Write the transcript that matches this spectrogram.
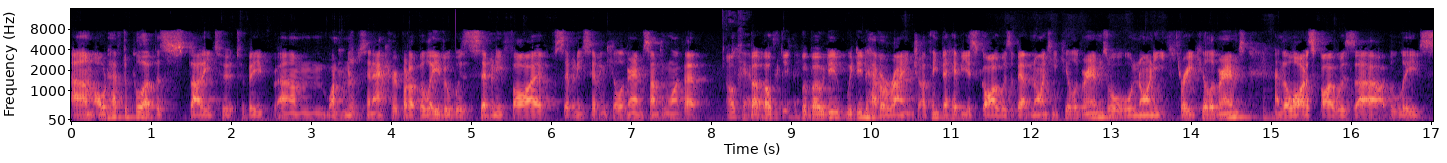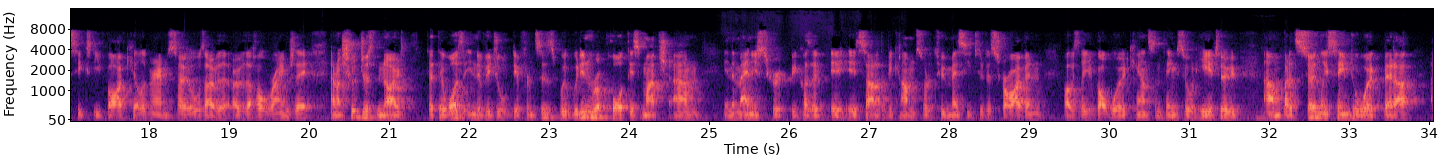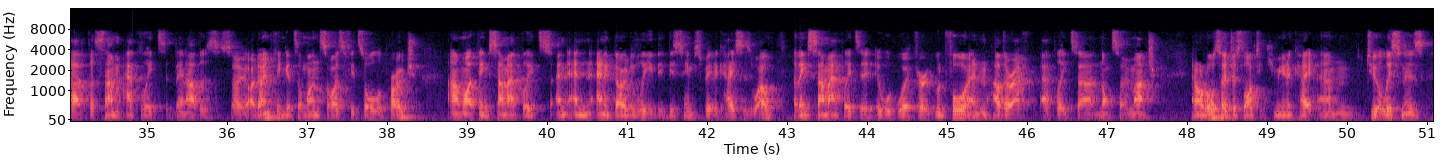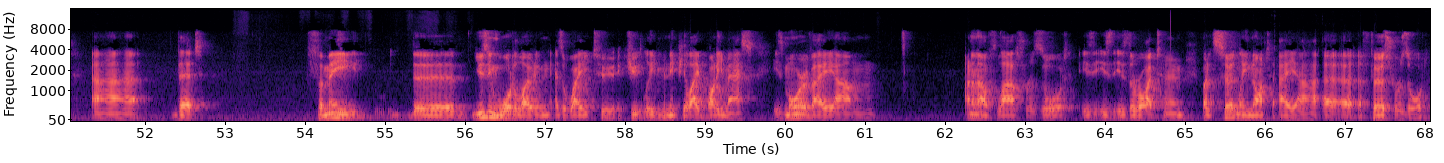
Um, I would have to pull up the study to, to be um, 100% accurate, but I believe it was 75, 77 kilograms, something like that. Okay. But, but, we did, but, but, we did we did have a range. I think the heaviest guy was about 90 kilograms or, or 93 kilograms, mm-hmm. and the lightest guy was uh, I believe 65 kilograms. So it was over the, over the whole range there. And I should just note that there was individual differences. We, we didn't report this much um, in the manuscript because it, it, started to become sort of too messy to describe, and obviously you've got word counts and things to adhere to. Um, but it certainly seemed to work better uh, for some athletes than others. So I don't think it's a one size fits all approach. Um, I think some athletes, and, and anecdotally, this seems to be the case as well. I think some athletes it, it would work very good for, and other athletes uh, not so much. And I would also just like to communicate um, to your listeners uh, that for me, the using water loading as a way to acutely manipulate body mass is more of a um, I don't know if last resort is, is, is the right term, but it's certainly not a, uh, a, a, first resort.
